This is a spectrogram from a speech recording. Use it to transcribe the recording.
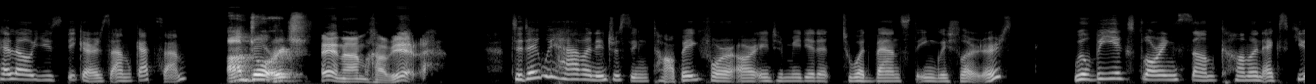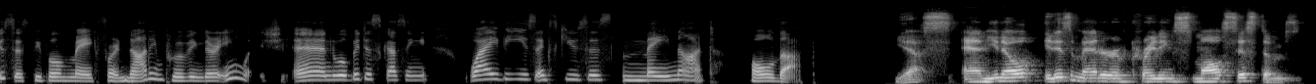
Hello, you speakers. I'm Katza. I'm George. And I'm Javier. Today we have an interesting topic for our intermediate to advanced English learners. We'll be exploring some common excuses people make for not improving their English, and we'll be discussing why these excuses may not hold up. Yes. And you know, it is a matter of creating small systems,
